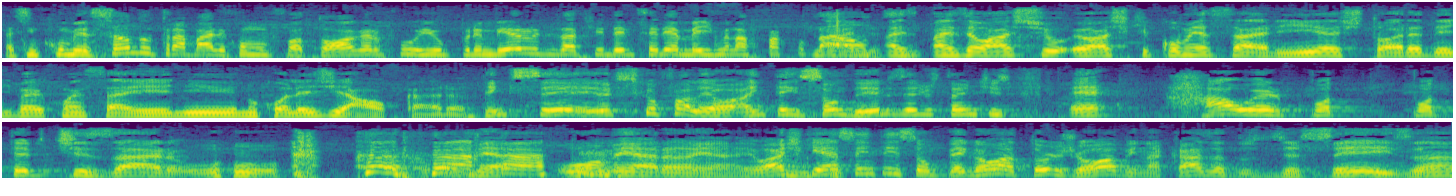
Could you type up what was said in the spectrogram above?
assim, começando o trabalho como fotógrafo, e o primeiro desafio dele seria mesmo na faculdade. Não, mas, mas eu acho, eu acho que começaria a história dele vai começar ele no colegial, cara. Tem que ser, é isso que eu falei, ó, a intenção deles é justamente isso. É Hauer pot, potetizar o, o Homem- Homem-Aranha. eu acho que essa é a intenção, pegar um ator jovem na casa dos 16 anos.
